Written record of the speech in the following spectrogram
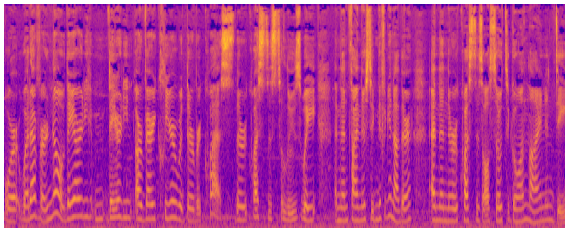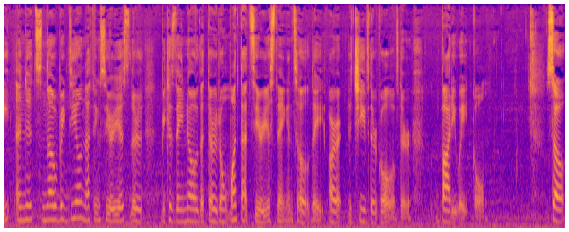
or whatever. No they already they already are very clear with their requests. Their request is to lose weight and then find their significant other and then their request is also to go online and date and it's no big deal nothing serious. They're because they know that they don't want that serious thing until they are achieve their goal of their body weight goal. So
